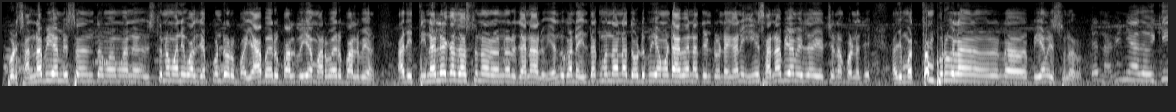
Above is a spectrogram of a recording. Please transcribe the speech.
ఇప్పుడు సన్న బియ్యం ఇస్తున్నామని ఇస్తున్నామని వాళ్ళు చెప్పుకుంటారు యాభై రూపాయల బియ్యం అరవై రూపాయల బియ్యం. అది తినలేక చేస్తున్నారు అన్నారు జనాలు. ఎందుకంటే ఇంతకుముందు అన్న దొడ్డు బియ్యం ఉంటే అవైనా తింటుండే కానీ ఈ సన్న బియ్యం ఇచ్చినప్పటి నుంచి అది మొత్తం పురుగుల బియ్యం ఇస్తున్నారు. నవీన్ యాదవ్కి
